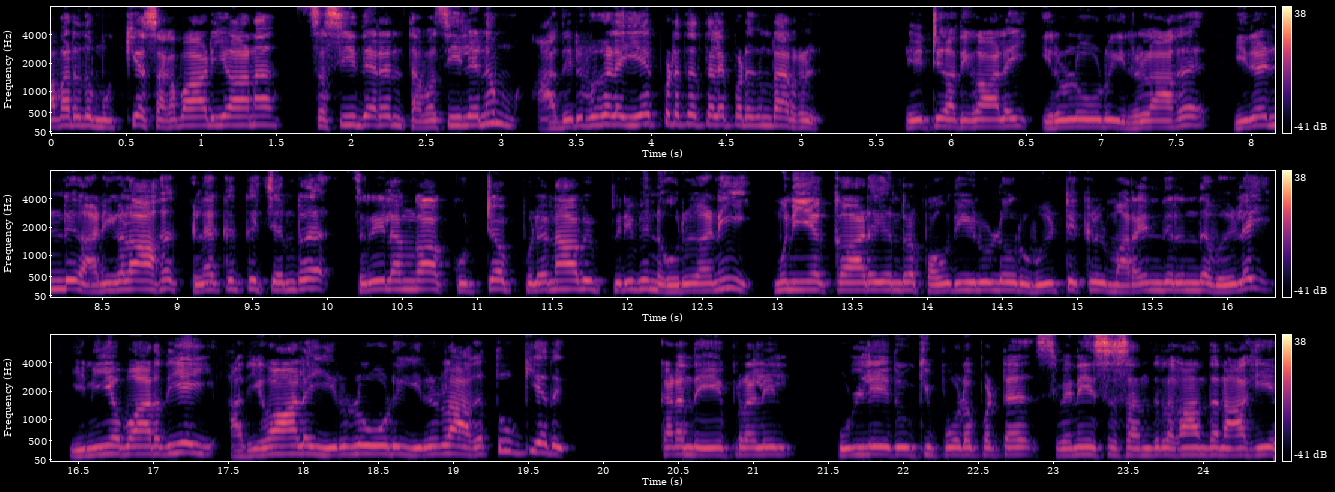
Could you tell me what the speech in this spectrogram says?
அவரது முக்கிய சகபாடியான சசிதரன் தவசீலனும் அதிர்வுகளை ஏற்படுத்த தலைப்படுகின்றார்கள். நேற்று அதிகாலை இருளோடு இருளாக இரண்டு அணிகளாக கிழக்குக்கு சென்ற ஸ்ரீலங்கா குற்ற புலனாய்வு பிரிவின் ஒரு அணி முனியக்காடு என்ற பகுதியிலுள்ள ஒரு வீட்டுக்குள் மறைந்திருந்த வேளை இனிய பாரதியை அதிகாலை இருளோடு இருளாக தூக்கியது. கடந்த ஏப்ரலில் உள்ளே தூக்கி போடப்பட்ட சிவனேச சந்திரகாந்தன் ஆகிய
